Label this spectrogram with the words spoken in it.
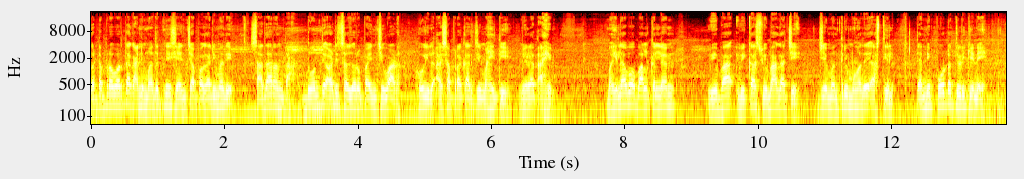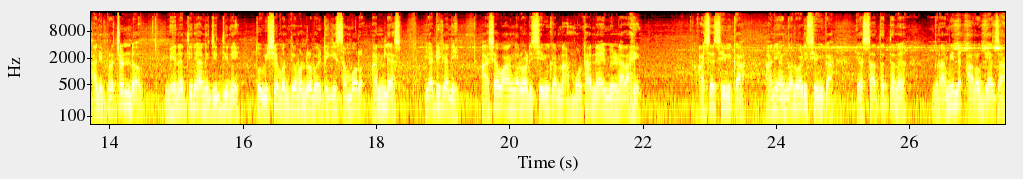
गटप्रवर्तक आणि मदतनीस यांच्या पगारीमध्ये साधारणतः दोन ते अडीच हजार रुपयांची वाढ होईल अशा प्रकारची माहिती मिळत आहे. महिला व बालकल्याण विभाग विकास विभागाचे जे मंत्री महोदय असतील त्यांनी पोटतिडकीने आणि प्रचंड मेहनतीने आणि जिद्दीने तो विषय मंत्रिमंडळ बैठकीसमोर आणल्यास या ठिकाणी आशा व अंगणवाडी सेविकांना मोठा न्याय मिळणार आहे. आशा सेविका आणि अंगणवाडी सेविका या सातत्यानं ग्रामीण आरोग्याचा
